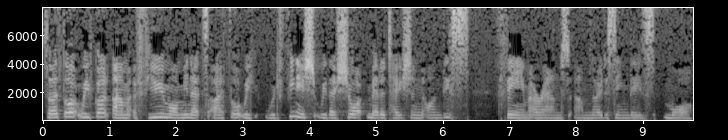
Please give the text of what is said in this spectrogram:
So I thought we've got um, a few more minutes. I thought we would finish with a short meditation on this theme around um, noticing these more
